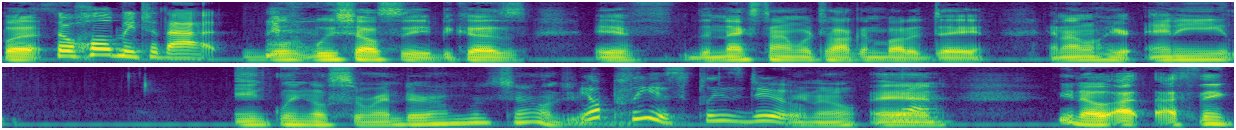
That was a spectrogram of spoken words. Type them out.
But so hold me to that. we'll, we shall see because if the next time we're talking about a date and I don't hear any inkling of surrender, I'm going to challenge you. Yo, please, please do. You know, Yeah. and you know, I, I think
